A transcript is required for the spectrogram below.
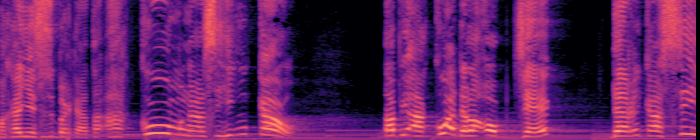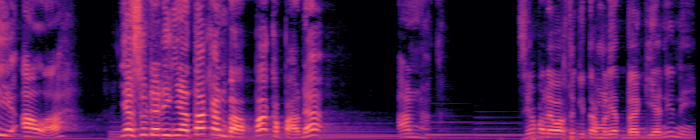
Maka Yesus berkata, aku mengasihi engkau. Tapi aku adalah objek dari kasih Allah yang sudah dinyatakan Bapak kepada anak. Sehingga pada waktu kita melihat bagian ini,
